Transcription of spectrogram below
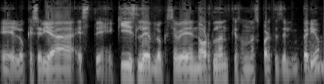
eh, lo que sería este Kislev, lo que se ve en Nordland, que son unas partes del imperio.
